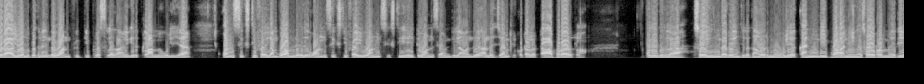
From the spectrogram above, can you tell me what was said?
ஒரு ஆள் வந்து பார்த்தீங்கன்னா இந்த ஒன் ஃபிஃப்டி ப்ளஸில் தான் இருக்கலாமே ஒழிய ஒன் சிக்ஸ்டி ஃபைவ்லாம் போக முடியாது. One sixty five one sixty eight one செவன்ட்டிலாம் வந்து அந்த ஜென்ரல் கோட்டாவில் டாப்பராக இருக்கலாம். புரியுதுங்களா? ஸோ இந்த ரேஞ்சில் தான் வருமே ஒழிய கண்டிப்பாக நீங்கள் சொல்கிற மாரி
